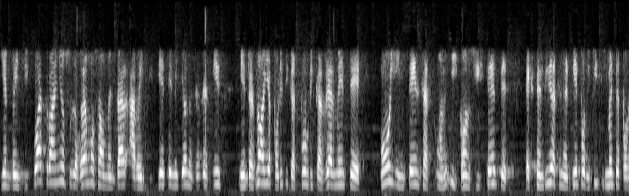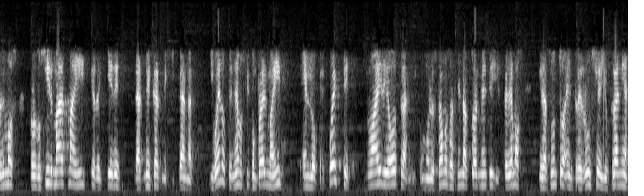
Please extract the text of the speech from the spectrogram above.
y en 24 años logramos aumentar a 27 millones, es decir, mientras no haya políticas públicas realmente muy intensas y consistentes extendidas en el tiempo, difícilmente podremos producir más maíz que requiere las mesas mexicanas. Y bueno, tenemos que comprar el maíz en lo que cueste, no hay de otra, y como lo estamos haciendo actualmente, y esperemos que el asunto entre Rusia y Ucrania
